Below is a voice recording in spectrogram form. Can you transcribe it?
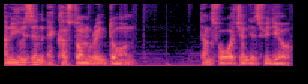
and using a custom ringtone. Thanks for watching this video.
